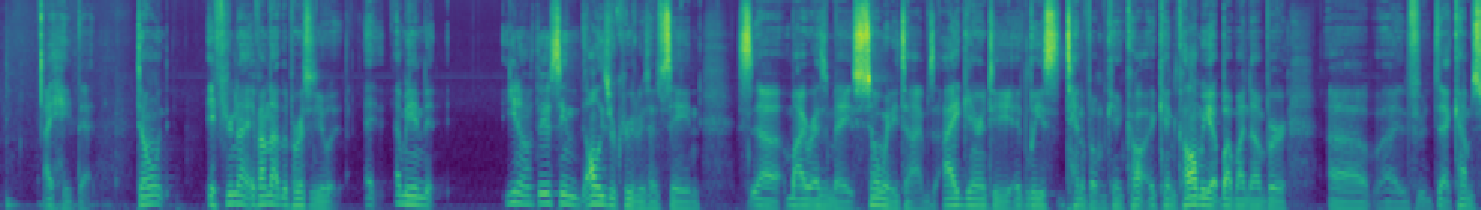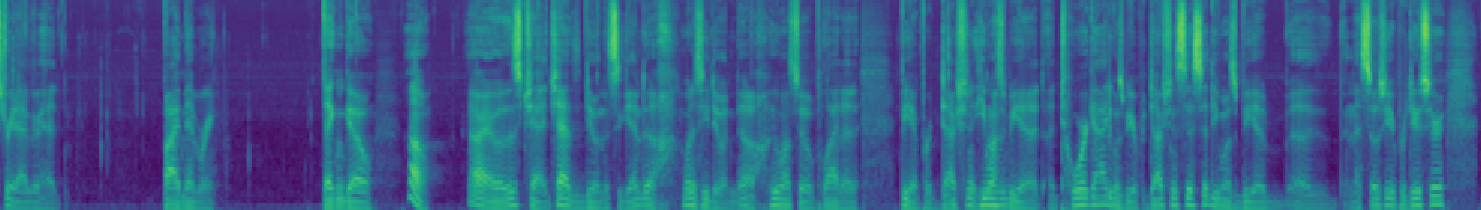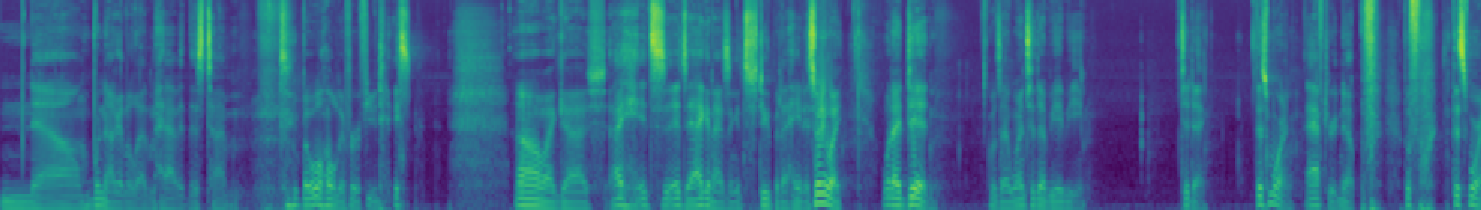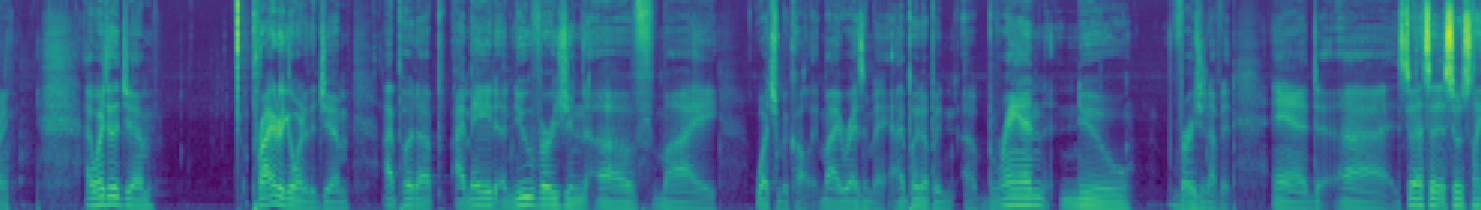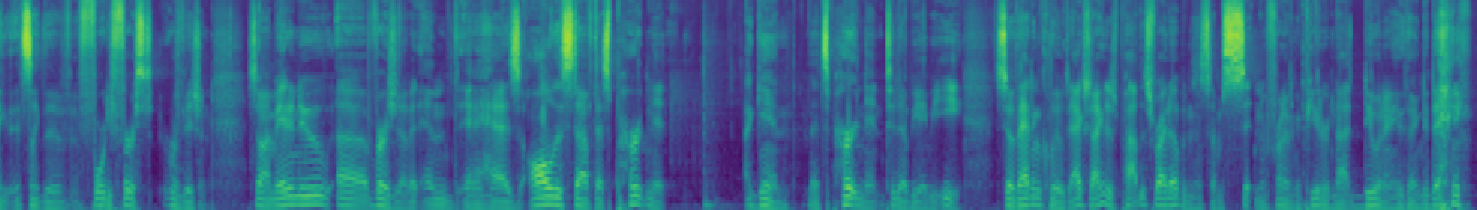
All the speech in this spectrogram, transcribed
I hate that. Don't if you're not if I'm not the person you I mean you know if they've seen all these recruiters have seen uh, my resume so many times. I guarantee at least ten of them can call can call me up by my number uh, uh, that comes straight out of their head by memory. They can go, oh, all right, well this Chad Chad's doing this again. Ugh, what is he doing? Oh, who wants to apply to be a production? He wants to be a, a tour guide. He wants to be a production assistant. He wants to be a, a an associate producer. No, we're not gonna let him have it this time, but we'll hold it for a few days. Oh my gosh, I it's it's agonizing. It's stupid. I hate it. So anyway, what I did was I went to WABE today, this morning. After no, before this morning, I went to the gym. Prior to going to the gym, I put up. I made a new version of my what you call it, my resume. I put up a, a brand new version of it. And uh, so that's a so it's like it's like the 41st revision. So i made a new uh, version of it and, and it has all the stuff that's pertinent again that's pertinent to wabe so that includes actually i can just pop this right open since i'm sitting in front of a computer not doing anything today.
